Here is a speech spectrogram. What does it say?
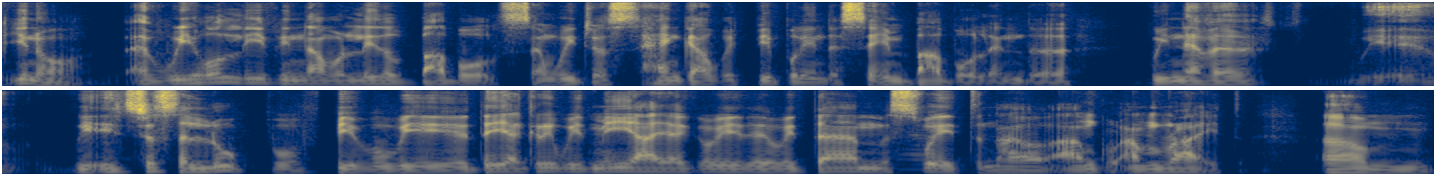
you know, uh, we all live in our little bubbles and we just hang out with people in the same bubble and uh, we never. We, we, it's just a loop of people. We they agree with me, I agree with them. Sweet. Now I'm I'm right. Um,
